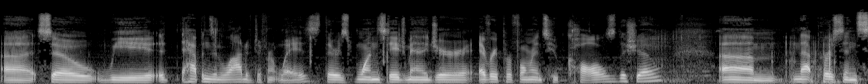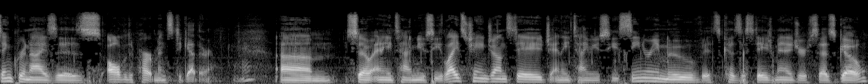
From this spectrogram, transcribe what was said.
Uh, so we it happens in a lot of different ways. There's one stage manager every performance who calls the show. Um, and that person synchronizes all the departments together. Um, so anytime you see lights change on stage, anytime you see scenery move, it's because the stage manager says go.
